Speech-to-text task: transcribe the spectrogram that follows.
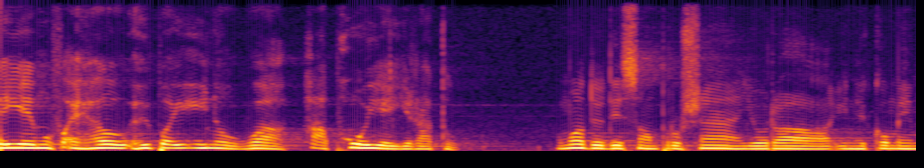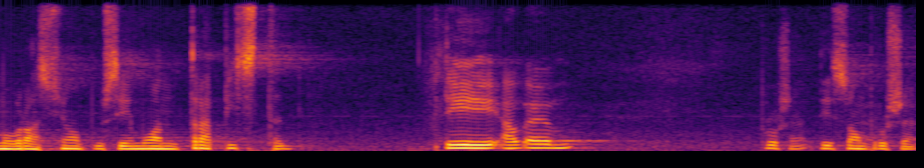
Te ie mo whae hau hipa i ino wā hapoi e i rato. Au mois de décembre prochain, il y aura une commémoration pour ces moines trappistes. Te au em, Prochain, décembre prochain.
